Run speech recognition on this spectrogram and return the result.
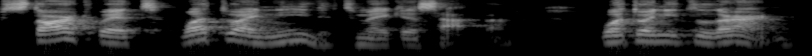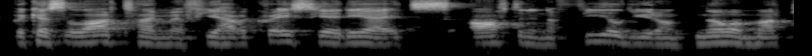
Start with what do I need to make this happen? What do I need to learn? Because a lot of time, if you have a crazy idea, it's often in a field you don't know a much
